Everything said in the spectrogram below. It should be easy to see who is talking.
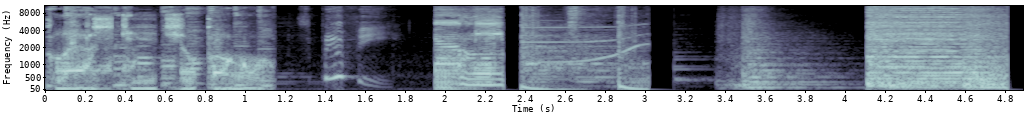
Speaker 1: Plastic Chopo.
Speaker 2: Spiffy.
